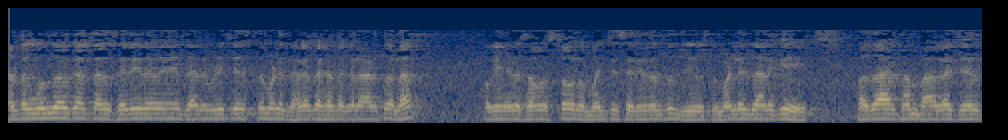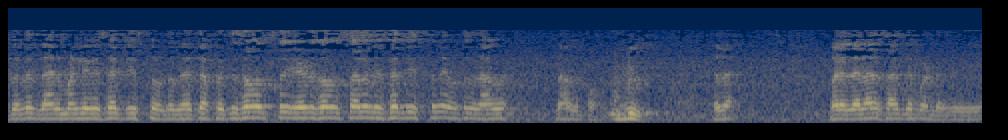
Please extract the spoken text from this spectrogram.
అంతకుముందు వరకు తన శరీరమే దాన్ని విడిచేస్తుంది మళ్ళీ దగ దగ దగలాడుతూ అలా ఒక ఏడు సంవత్సరములు మంచి శరీరంతో జీవిస్తుంది. మళ్ళీ దానికి పదార్థం బాగా చేరుతుంటే దాన్ని మళ్ళీ విసర్జిస్తూ ఉంటుంది. అయితే ప్రతి సంవత్సరం ఏడు సంవత్సరాలు విసర్జిస్తూనే ఉంటుంది. నాకు నాకు కదా? మరి అది ఎలా సాధ్యపడ్డది?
